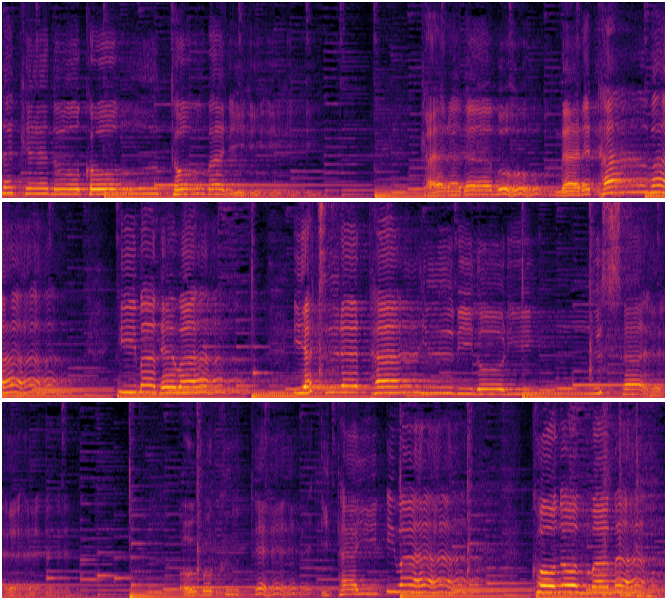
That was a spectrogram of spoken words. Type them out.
だけの言葉に体も慣れたわ。今ではやつれた指のリングさえ重くて痛いわ。このまま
